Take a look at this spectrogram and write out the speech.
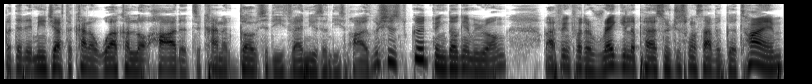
But then it means you have to kind of work a lot harder to kind of go to these venues and these parties, which is a good thing. Don't get me wrong. But I think for the regular person who just wants to have a good time,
